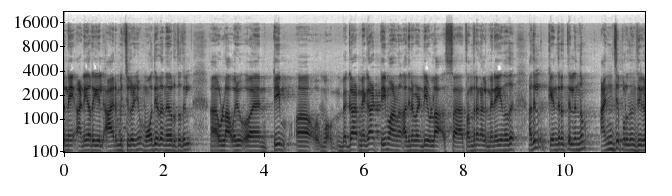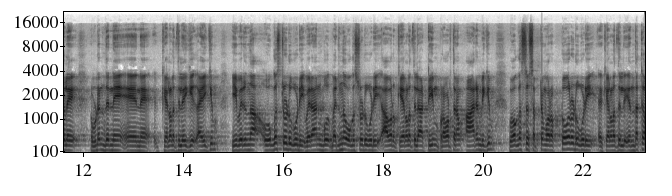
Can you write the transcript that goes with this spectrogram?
തന്നെ അണിയറയിൽ ആരംഭിച്ചു കഴിഞ്ഞു. മോദിയുടെ നേതൃത്വത്തിൽ ഉള്ള ഒരു ടീം മെഗാ മെഗാ ടീമാണ് അതിനുവേണ്ടിയുള്ള തന്ത്രങ്ങൾ മെനയുന്നത്. അതിൽ കേന്ദ്രത്തിൽ നിന്നും അഞ്ച് പ്രതിനിധികളെ ഉടൻ തന്നെ കേരളത്തിലേക്ക് അയക്കും. ഈ വരുന്ന ഓഗസ്റ്റോടു കൂടി വരാൻ വരുന്ന ഓഗസ്റ്റോടു കൂടി അവർ കേരളത്തിൽ ആ ടീം പ്രവർത്തനം ആരംഭിക്കും. ഓഗസ്റ്റ് സെപ്റ്റംബർ ഒക്ടോബറോട് കൂടി കേരളത്തിൽ എന്തൊക്കെ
